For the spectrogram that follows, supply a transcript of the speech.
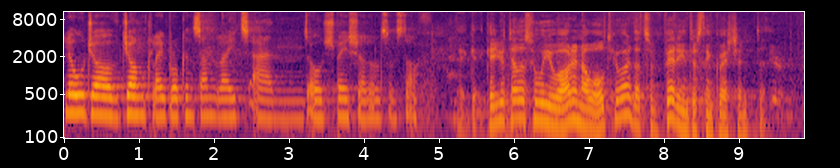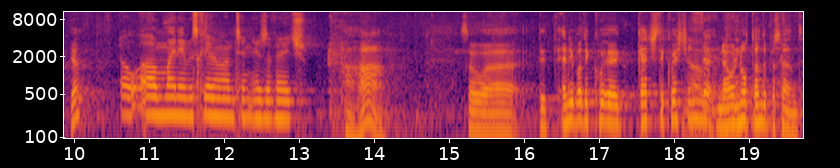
loads of junk like broken satellites and old space shuttles and stuff? Uh, can you tell us who you are and how old you are? That's a very interesting question. Yeah? Oh, um, my name is Kaylin. I'm 10 years of age. Aha. So, uh, did anybody uh, catch the question? No, no not 100%.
